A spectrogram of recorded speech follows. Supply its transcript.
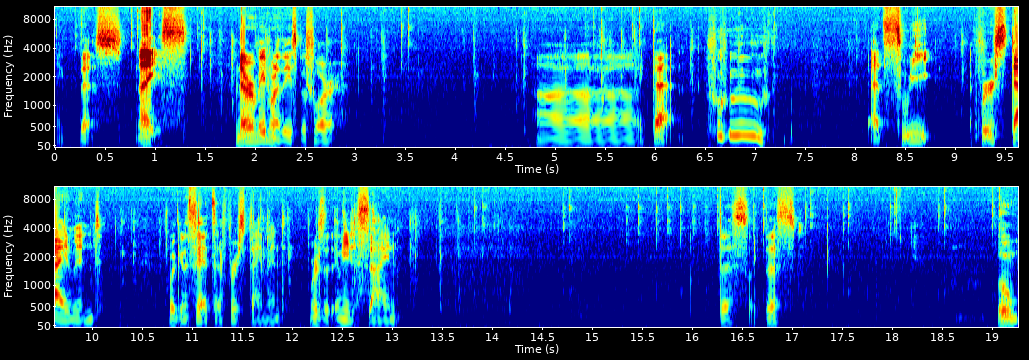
Like this. Nice. I've never made one of these before. Uh, like that. Woohoo! That's sweet. First diamond. We're gonna say it's our first diamond. Where's it? I need a sign. This, like this. Boom.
